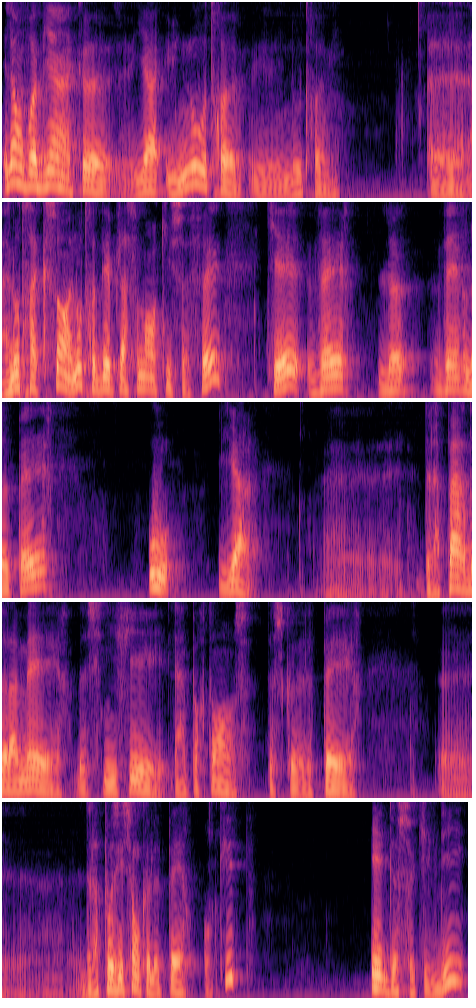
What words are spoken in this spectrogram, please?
Et là, on voit bien qu'il y a une autre, une autre, euh, un autre accent, un autre déplacement qui se fait, qui est vers le, vers le père, où il y a euh, de la part de la mère de signifier l'importance de ce que le père euh, de la position que le père occupe et de ce qu'il dit,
